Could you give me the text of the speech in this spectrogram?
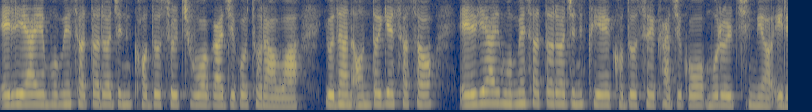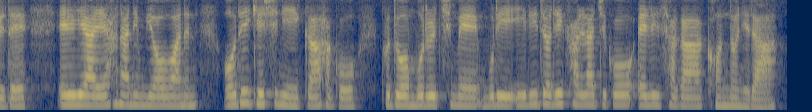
엘리야의 몸에서 떨어진 겉옷을 주워 가지고 돌아와 요단 언덕에 서서 엘리야의 몸에서 떨어진 그의 겉옷을 가지고 물을 치며 이르되 엘리야의 하나님 여호와는 어디 계시니이까 하고 그도 물을 치매 물이 이리저리 갈라지고 엘리사가 건너니라.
